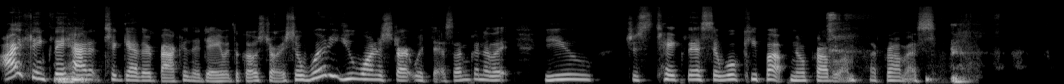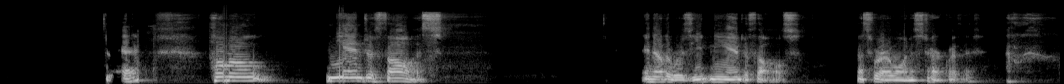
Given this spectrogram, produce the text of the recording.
I think they mm-hmm. had it together back in the day with the ghost story. So, where do you want to start with this? I'm going to let you just take this, and we'll keep up. No problem. I promise. Okay. Homo neanderthalis. In other words, Neanderthals. That's where I want to start with it.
